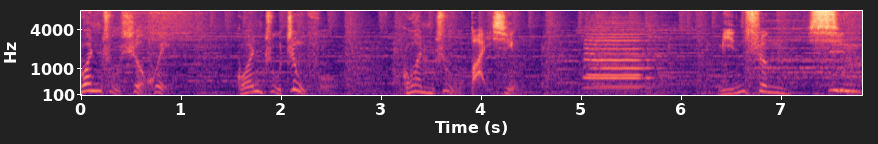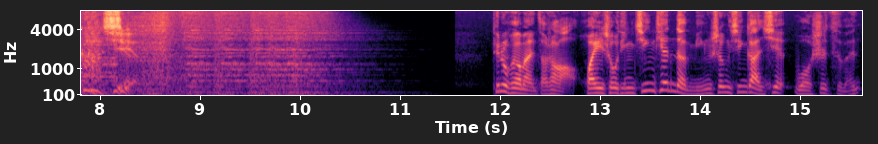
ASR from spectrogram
关注社会，关注政府，关注百姓，民生新干线。听众朋友们，早上好，欢迎收听今天的《民生新干线》，我是子文。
